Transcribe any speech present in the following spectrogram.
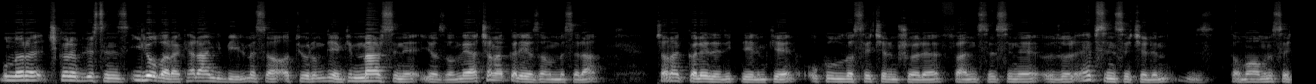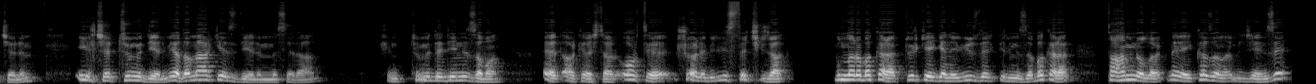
bunları çıkarabilirsiniz. İl olarak herhangi bir il mesela atıyorum diyelim ki Mersin'i yazalım veya Çanakkale yazalım mesela. Çanakkale dedik diyelim ki okulu da seçelim şöyle. Fen Lisesi'ni, özel, hepsini seçelim. Biz tamamını seçelim. İlçe tümü diyelim ya da merkez diyelim mesela. Şimdi tümü dediğiniz zaman evet arkadaşlar ortaya şöyle bir liste çıkacak. Bunlara bakarak Türkiye genel yüzdelik dilimize bakarak tahmin olarak nereyi kazanabileceğinizi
